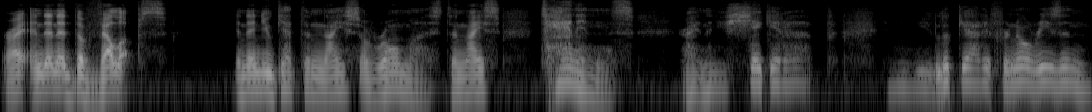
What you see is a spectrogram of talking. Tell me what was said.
right? And then it develops. And then you get the nice aromas, the nice tannins, right? And then you shake it up. And you look at it for no reason,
